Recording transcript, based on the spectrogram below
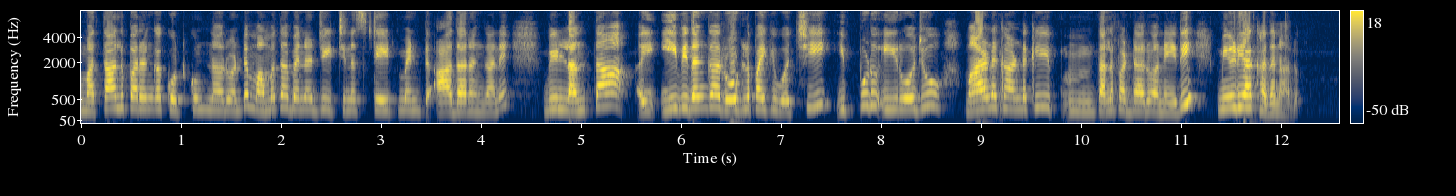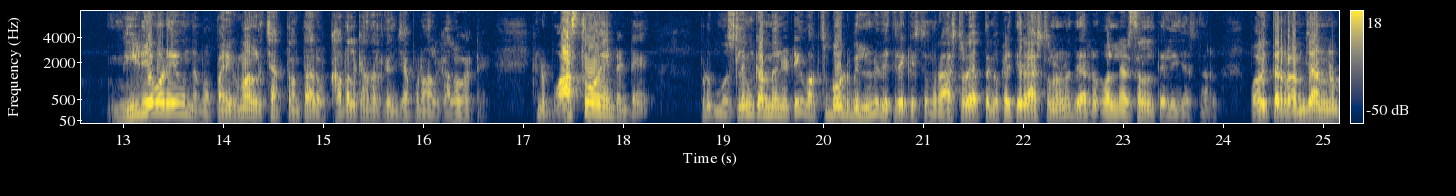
మతాల పరంగా కొట్టుకుంటున్నారు అంటే మమతా బెనర్జీ ఇచ్చిన స్టేట్మెంట్ ఆధారంగానే వీళ్ళంతా ఈ- విధంగా రోడ్లపైకి వచ్చి ఇప్పుడు ఈ రోజు మారణకాండకి తలపడ్డారు అనేది మీడియా కథనాలు. మీడియా కూడా ఏముందమ్మా? పనికిమాల చెత్త అంతా కథలు కథలు కింద చెప్పడం వాళ్ళకి అలవాటే. కానీ వాస్తవం ఏంటంటే ఇప్పుడు ముస్లిం కమ్యూనిటీ వక్స్ బోర్డు బిల్లును వ్యతిరేకిస్తుంది. రాష్ట్ర వ్యాప్తంగా ప్రతి రాష్ట్రంలోనూ దేర్ వాళ్ళ నిరసనలు తెలియజేస్తున్నారు. పవిత్ర రంజాన్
